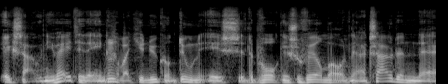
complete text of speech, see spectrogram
Ik zou het niet weten. Het enige hm. wat je nu kunt doen is de bevolking zoveel mogelijk naar het zuiden eh,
